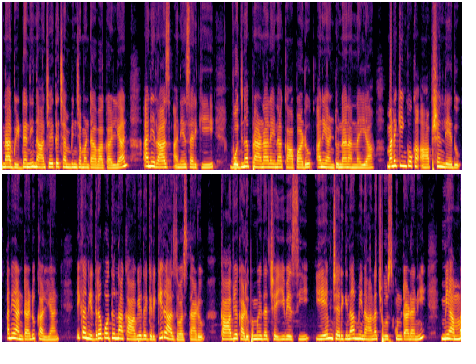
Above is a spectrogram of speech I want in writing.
నా బిడ్డని నా చేత చంపించమంటావా కళ్యాణ్? అని రాజ్ అనేసరికి వదిన ప్రాణాలైనా కాపాడు అని అంటున్నాను అన్నయ్య. మనకి ఇంకొక ఆప్షన్ లేదు అని అంటాడు కళ్యాణ్. ఇక నిద్రపోతున్న కావ్య దగ్గరికి రాజు వస్తాడు. కావ్య కడుపు మీద చెయ్యి వేసి ఏం జరిగినా మీ నాన్న చూసుకుంటాడని మీ అమ్మ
